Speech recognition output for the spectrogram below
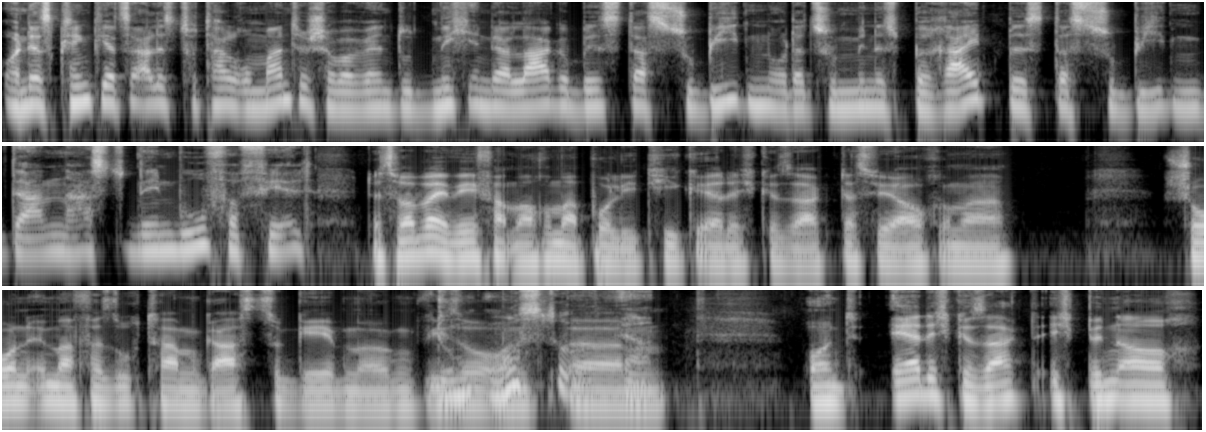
Und das klingt jetzt alles total romantisch, aber wenn du nicht in der Lage bist, das zu bieten oder zumindest bereit bist, das zu bieten, dann hast du den Beruf verfehlt. Das war bei WFAM auch immer Politik, ehrlich gesagt, dass wir auch immer schon immer versucht haben, Gas zu geben, irgendwie Du so. musst und, du, ähm, ja. und ehrlich gesagt, ich bin auch,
